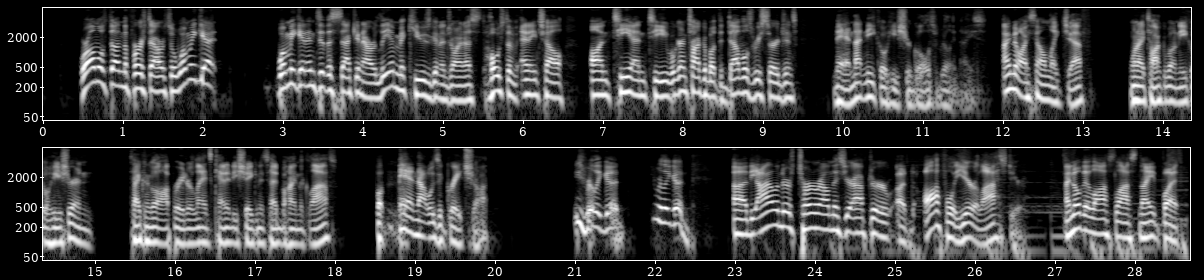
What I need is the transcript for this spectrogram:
We're almost done the first hour. So when we get when we get into the second hour, Liam McHugh is going to join us, host of NHL on TNT. We're going to talk about the Devils' resurgence. Man, that Nico Hischier goal is really nice. I know I sound like Jeff when I talk about Nico Hischier and technical operator Lance Kennedy shaking his head behind the glass, but man, that was a great shot. He's really good. He's really good. Uh, the Islanders turn around this year after an awful year last year. I know they lost last night, but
